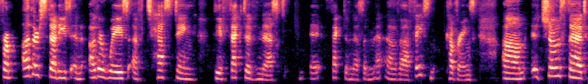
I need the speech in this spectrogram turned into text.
from other studies and other ways of testing the effectiveness effectiveness of, of uh, face coverings, um, it shows that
